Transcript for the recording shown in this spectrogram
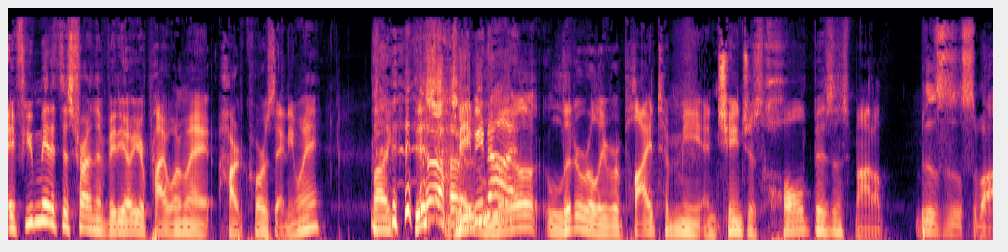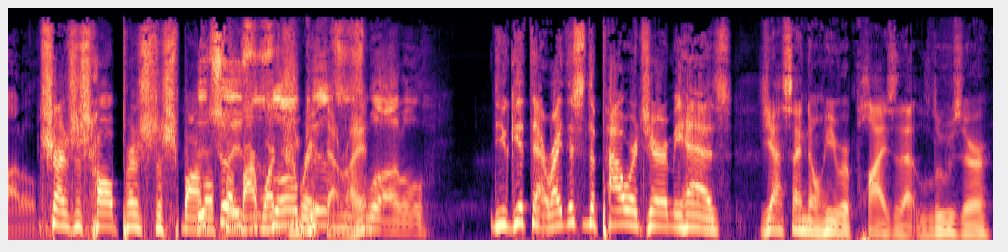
If you made it this far in the video, you're probably one of my hardcores anyway. But like this, Maybe dude not. lit- literally replied to me and changed his whole business model. Business model. Says this whole business model for my one tweet. that, right? model. You get that right? This is the power Jeremy has. Yes, I know he replies to that loser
